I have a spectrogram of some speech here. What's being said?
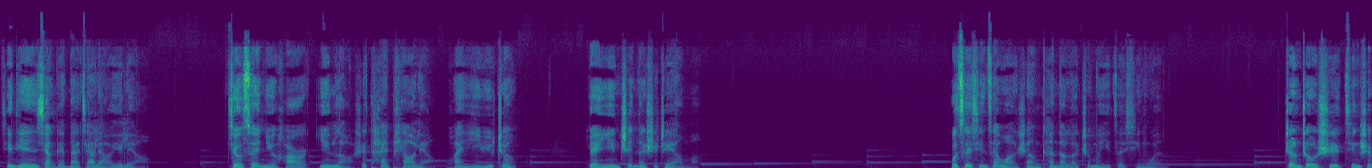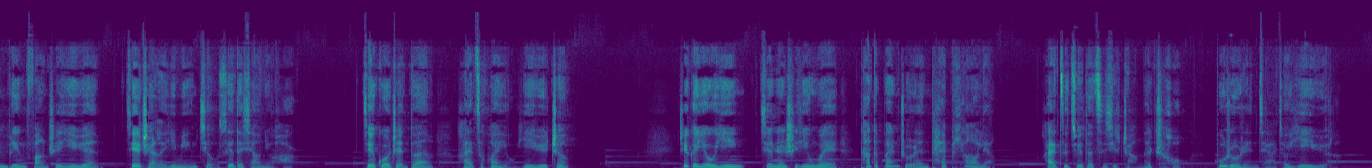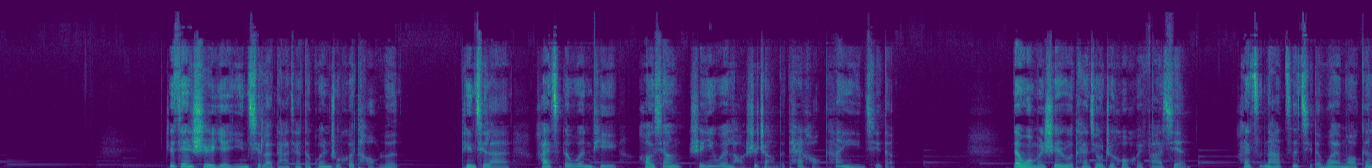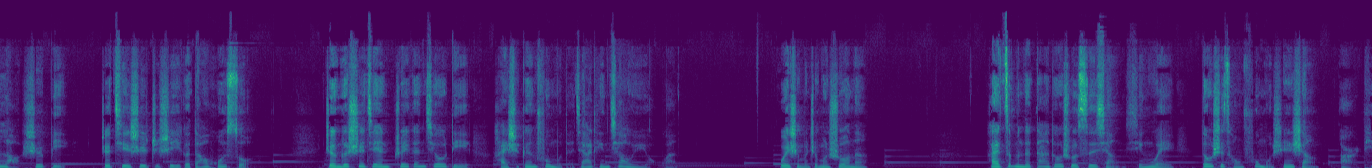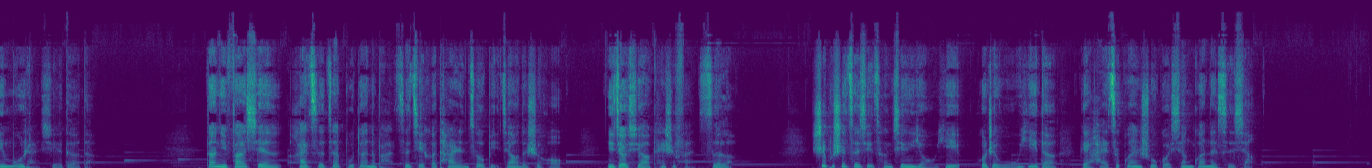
今天想跟大家聊一聊，九岁女孩因老师太漂亮患抑郁症，原因真的是这样吗？我最近在网上看到了这么一则新闻：郑州市精神病防治医院接诊了一名九岁的小女孩，结果诊断孩子患有抑郁症。这个诱因竟然是因为她的班主任太漂亮，孩子觉得自己长得丑，不如人家就抑郁了。这件事也引起了大家的关注和讨论。听起来，孩子的问题好像是因为老师长得太好看引起的。但我们深入探究之后会发现，孩子拿自己的外貌跟老师比，这其实只是一个导火索。整个事件追根究底，还是跟父母的家庭教育有关。为什么这么说呢？孩子们的大多数思想行为都是从父母身上耳听目染学得的。当你发现孩子在不断的把自己和他人做比较的时候，你就需要开始反思了，是不是自己曾经有意或者无意的给孩子灌输过相关的思想？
